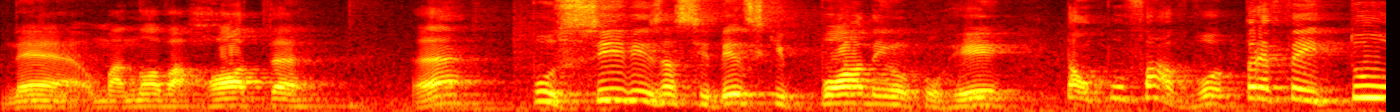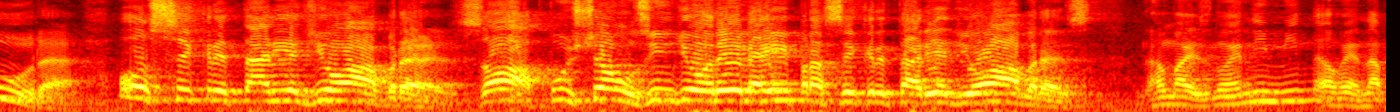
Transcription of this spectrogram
né, uma nova rota. Né? Possíveis acidentes que podem ocorrer. Então, por favor, prefeitura ou secretaria de obras, ó, puxãozinho de orelha aí para a secretaria de obras. Não, mas não é em mim não, é na,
